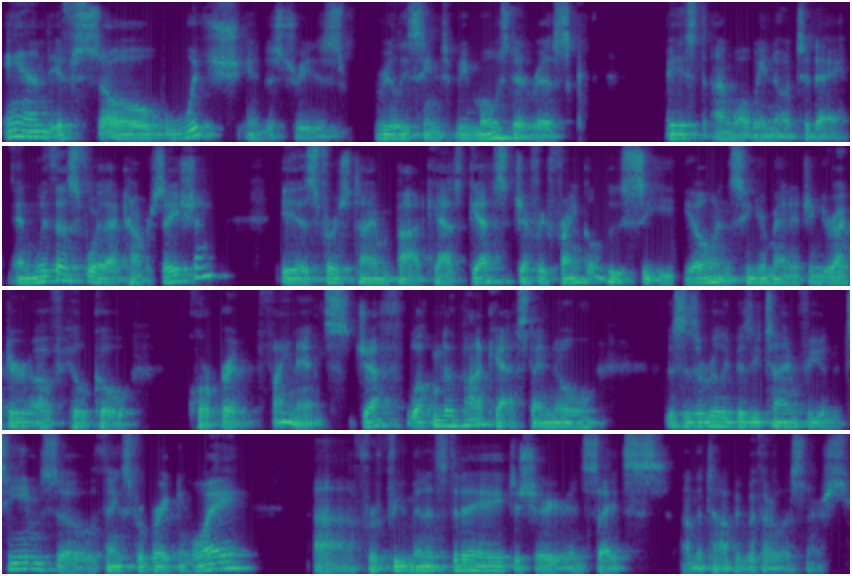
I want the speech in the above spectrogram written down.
And if so, which industries really seem to be most at risk based on what we know today? And with us for that conversation is first time podcast guest Jeffrey Frankel, who's CEO and Senior Managing Director of Hilco Corporate Finance. Jeff, welcome to the podcast. I know this is a really busy time for you and the team, so thanks for breaking away uh, for a few minutes today to share your insights on the topic with our listeners.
